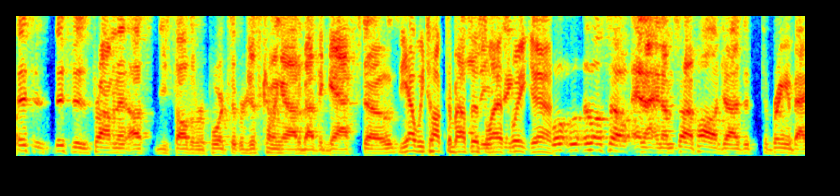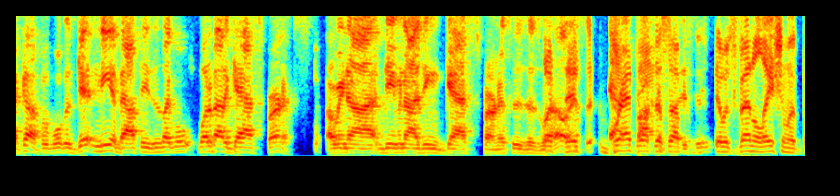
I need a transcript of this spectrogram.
this is this is prominent. Us, you saw the reports that were just coming out about the gas stoves. Yeah, we talked about this last things. week. Yeah. Well, also, and, I, and I'm sorry, I apologize to bring it back up. But what was getting me about these is like, well, what about a gas furnace? Are we not demonizing gas furnaces as well? They, Brad brought this up. It was ventilation with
